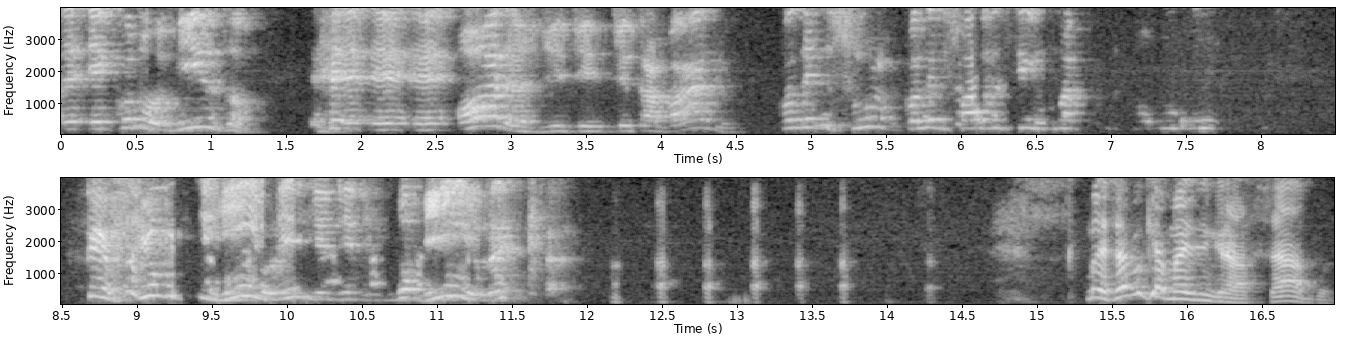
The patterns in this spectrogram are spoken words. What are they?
é, economizam é, é, é, horas de, de, de, trabalho quando eles, quando eles fazem assim, uma, um perfil pequenininho ali, de, de, de bobinho, né, cara? Mas sabe o que é mais engraçado?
